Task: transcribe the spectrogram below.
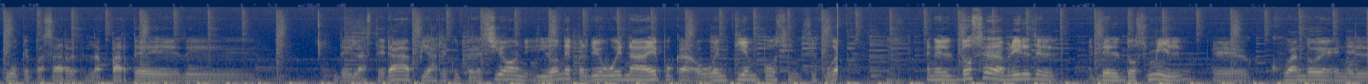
tuvo que pasar la parte de, de- las terapias, recuperación y donde perdió buena época o buen tiempo sin, sin jugar. En el 12 de abril del, del 2000, eh, jugando en el,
